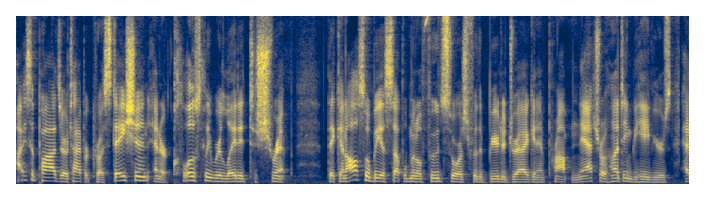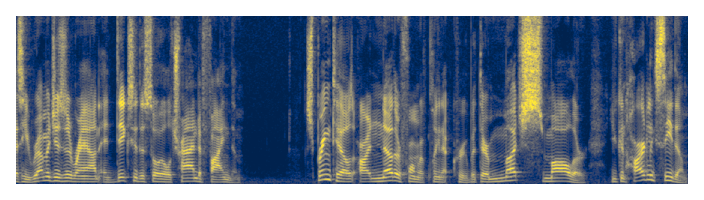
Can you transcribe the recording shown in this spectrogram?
Isopods are a type of crustacean and are closely related to shrimp. They can also be a supplemental food source for the bearded dragon and prompt natural hunting behaviors as he rummages around and digs through the soil trying to find them. Springtails are another form of cleanup crew, but they're much smaller. You can hardly see them.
